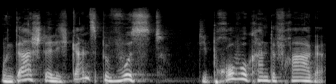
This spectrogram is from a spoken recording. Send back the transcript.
Und da stelle ich ganz bewusst die provokante Frage,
